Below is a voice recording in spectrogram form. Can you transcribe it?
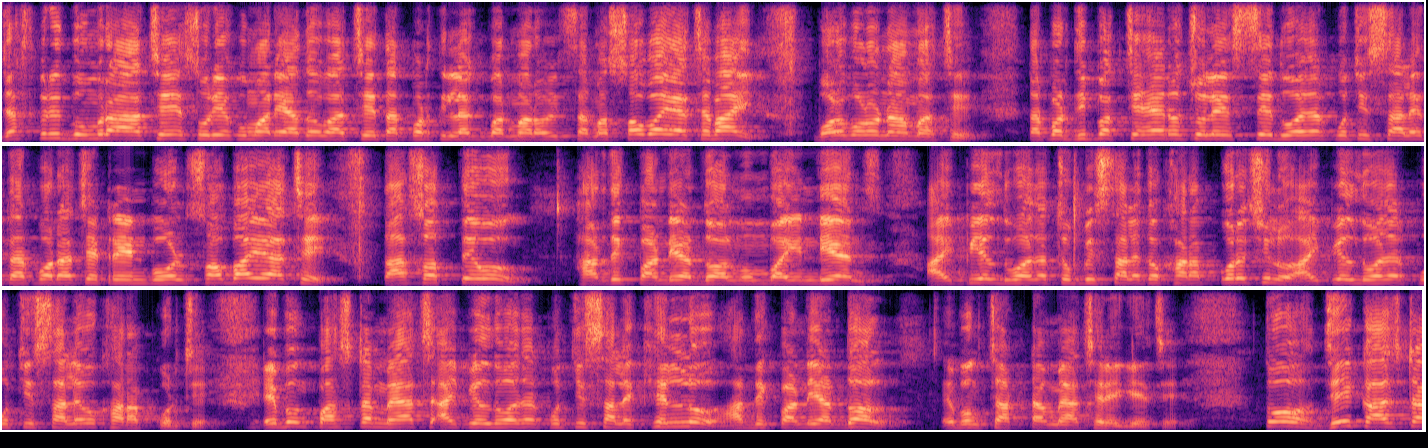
জাসপ্রীত বুমরা আছে সূর্যকুমার যাদব আছে, তারপর তিলক বর্মা, রোহিত শর্মা, সবাই আছে ভাই, বড় বড় নাম আছে। তারপর দীপক চেহারও চলে এসছে দু সালে তারপর আছে ট্রেন বোল্ট, সবাই আছে। তা সত্ত্বেও হার্দিক পান্ডিয়ার দল মুম্বাই ইন্ডিয়ান্স আইপিএল দুহাজার চব্বিশ সালে তো খারাপ করেছিল, আইপিএল দুহাজার পঁচিশ সালেও খারাপ করছে। এবং পাঁচটা ম্যাচ আইপিএল দুহাজার পঁচিশ সালে খেললো হার্দিক পান্ডিয়ার দল এবং চারটা ম্যাচ হেরে গিয়েছে। তো যে কাজটা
